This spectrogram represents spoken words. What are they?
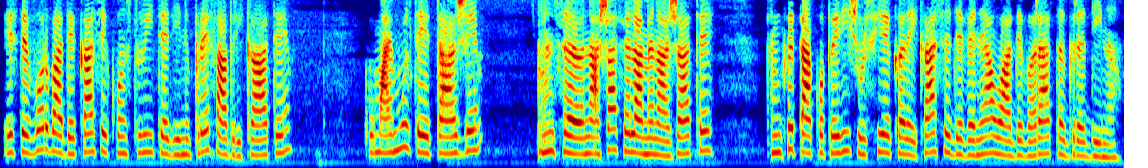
Este vorba de case construite din prefabricate, cu mai multe etaje, însă în așa fel amenajate, încât acoperișul fiecărei case devenea o adevărată grădină.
